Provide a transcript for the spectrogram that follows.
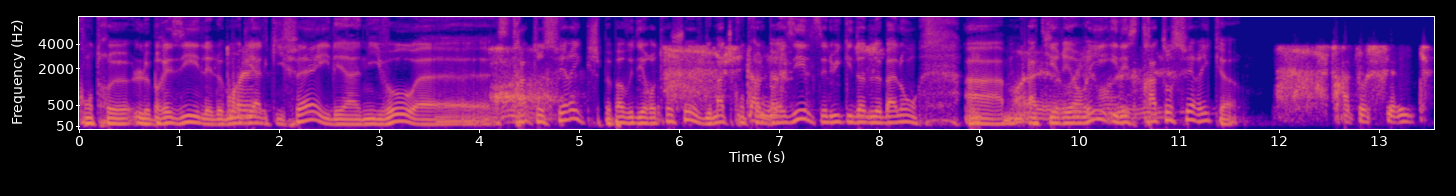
contre le Brésil et le mondial qu'il fait, il est à un niveau euh, stratosphérique. Je peux pas vous dire autre chose. Le match contre le. Brésil, c'est lui qui donne le ballon à, Thierry Henry. il est stratosphérique. Stratosphérique.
